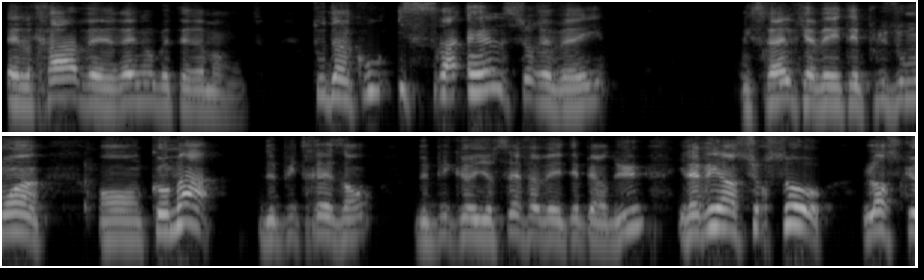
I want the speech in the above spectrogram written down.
Elcha Ve'erenu Beteremamut. Tout d'un coup, Israël se réveille. Israël qui avait été plus ou moins en coma depuis 13 ans, depuis que Yosef avait été perdu. Il avait un sursaut lorsque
